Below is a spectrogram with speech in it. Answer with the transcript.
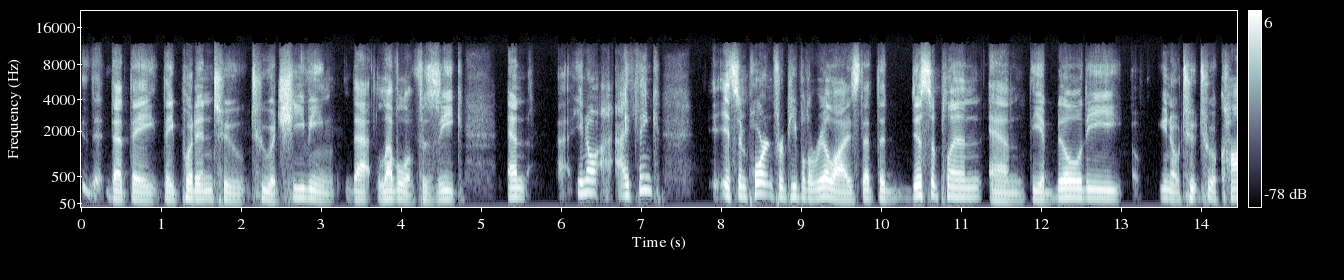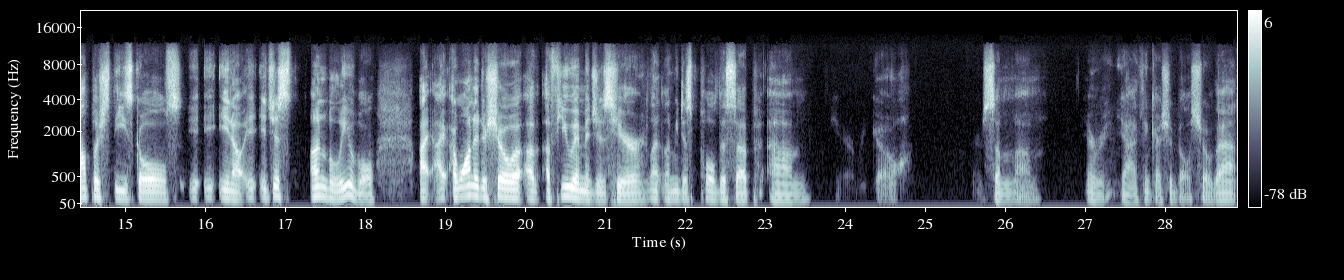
th- that they they put into to achieving that level of physique, and uh, you know I, think it's important for people to realize that the discipline and the ability you know to to accomplish these goals i- i- you know it, it's just unbelievable I, I, I wanted to show a, a few images here. Let, let me just pull this up. Um, here we go. There's some, um, here we, yeah, I think I should be able to show that.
